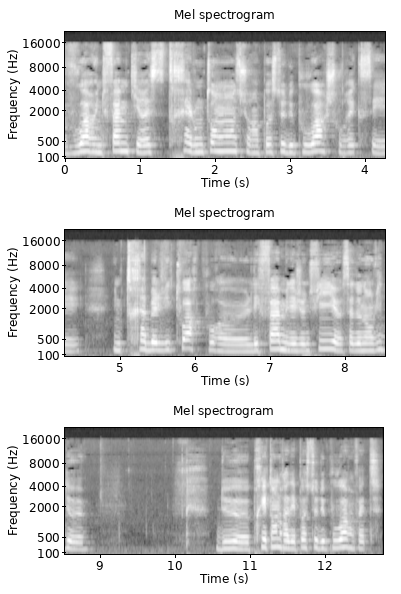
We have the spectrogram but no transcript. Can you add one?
voir une femme qui reste très longtemps sur un poste de pouvoir. Je trouverais que c'est une très belle victoire pour les femmes et les jeunes filles. Ça donne envie de, de euh, prétendre à des postes de pouvoir en fait.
